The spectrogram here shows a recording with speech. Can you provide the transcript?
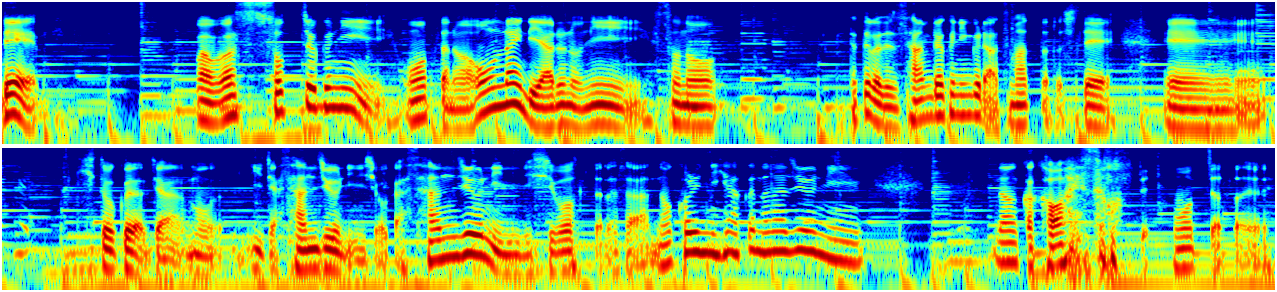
で、まあ、率直に思ったのは、オンラインでやるのに、その、例えば300人ぐらい集まったとして、えー、一クラじゃあもういいじゃん、30人にしようか。30人に絞ったらさ、残り270人、なんかかわいそうって 思っちゃったよね。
